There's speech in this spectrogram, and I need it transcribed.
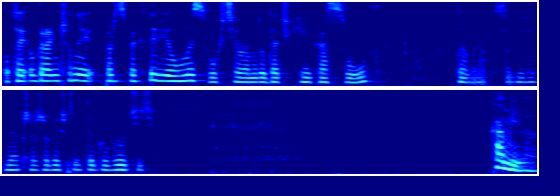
O tej ograniczonej perspektywie umysłu chciałam dodać kilka słów. Dobra, to sobie zaznaczę, żeby jeszcze do tego wrócić. Kamila.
